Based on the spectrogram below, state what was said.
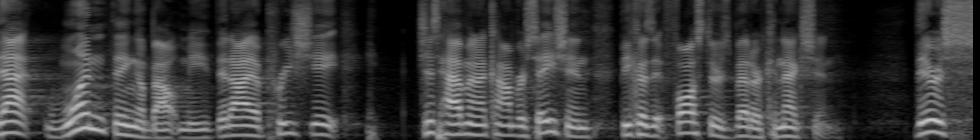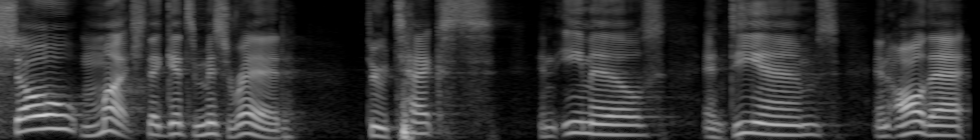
that one thing about me that I appreciate just having a conversation because it fosters better connection. There's so much that gets misread through texts and emails and DMs and all that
